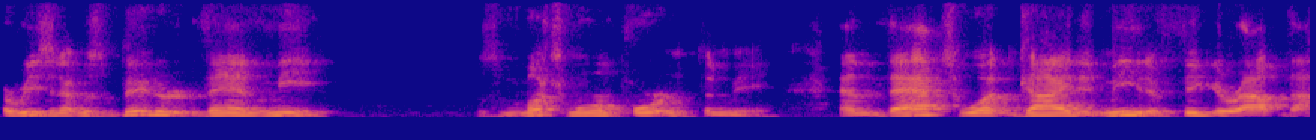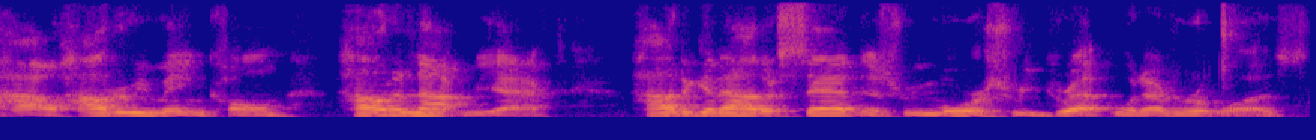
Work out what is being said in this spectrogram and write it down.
a reason that was bigger than me. It was much more important than me. And that's what guided me to figure out the how, how to remain calm, how to not react, how to get out of sadness, remorse, regret, whatever it was.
